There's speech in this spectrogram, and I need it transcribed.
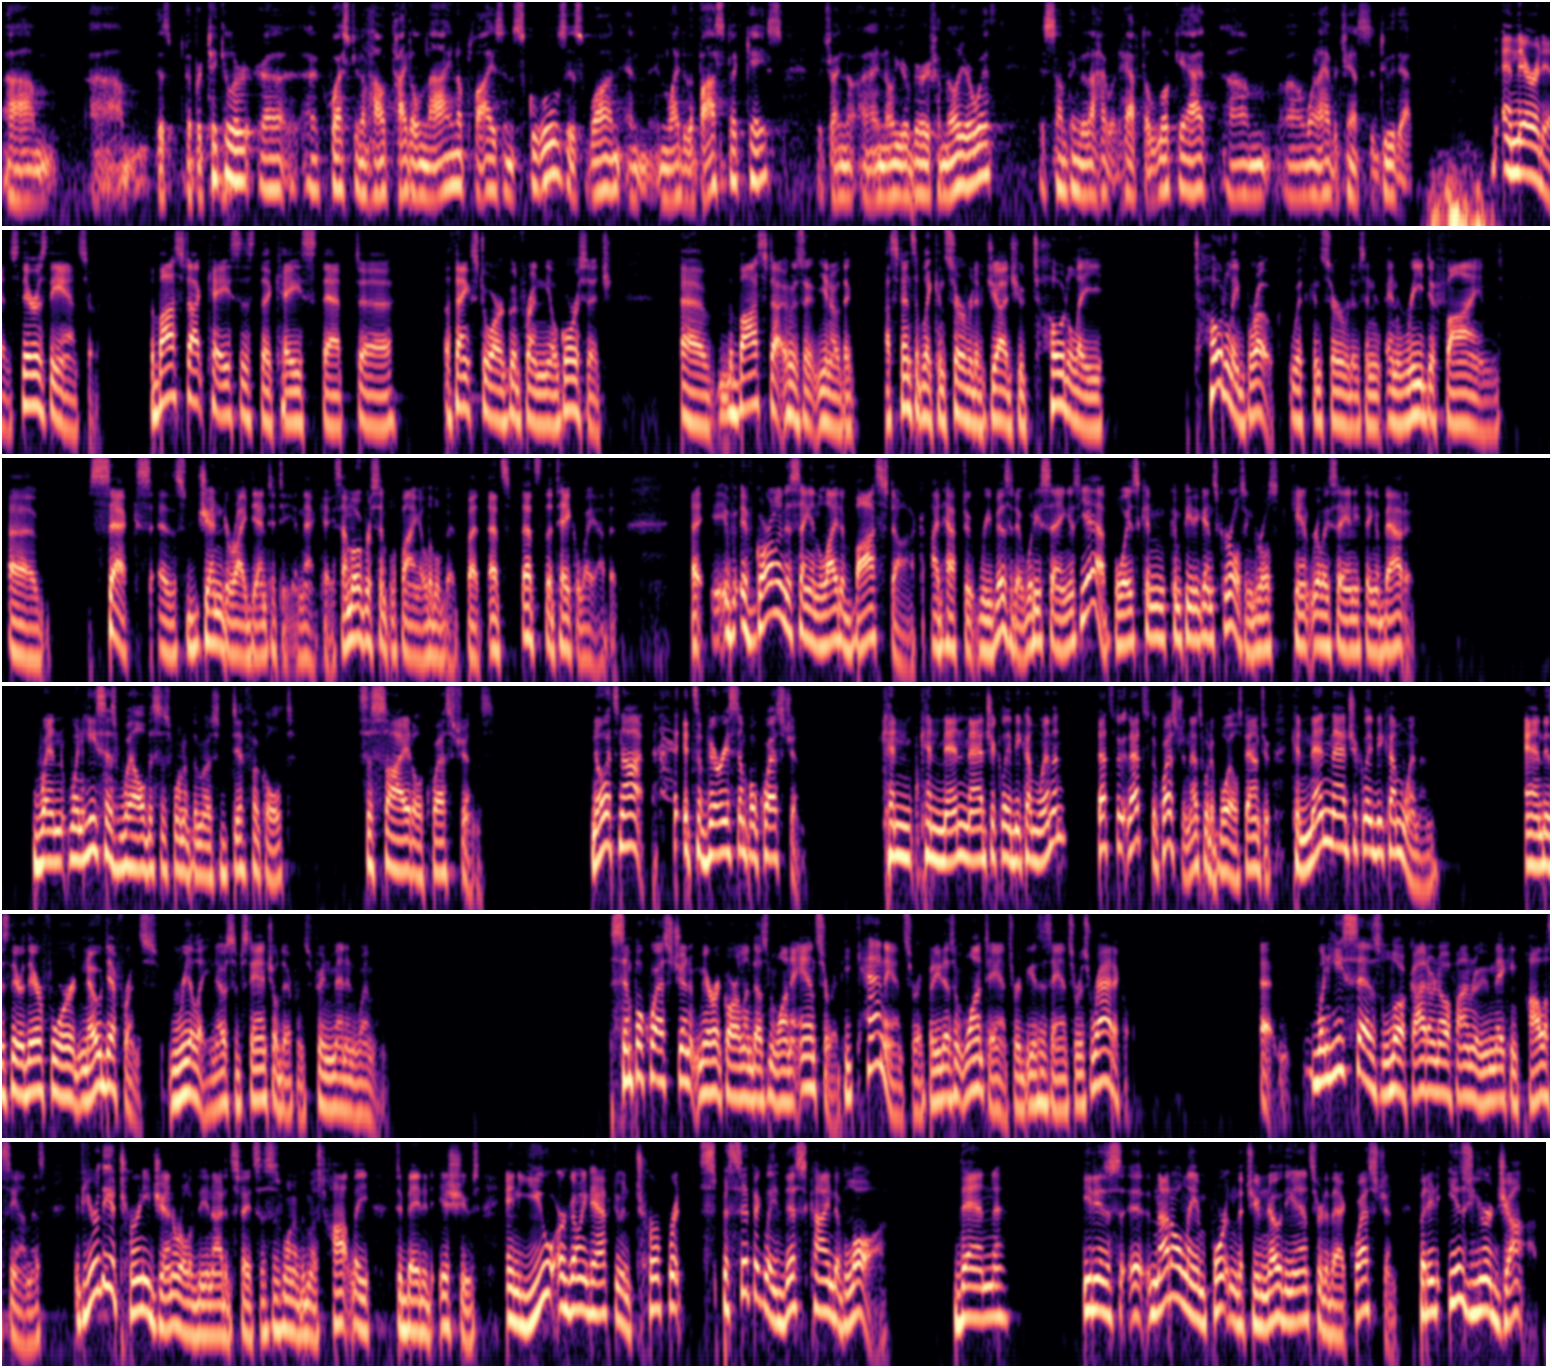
Um, um, this, the particular uh, uh question of how Title IX applies in schools is one, and in light of the Bostock case, which I know, I know you're very familiar with, is something that I would have to look at um, uh, when I have a chance to do that. And there it is. There is the answer. The Bostock case is the case that, uh, thanks to our good friend Neil Gorsuch, uh, the Bostock, who's a, you know the ostensibly conservative judge who totally, totally broke with conservatives and, and redefined uh, sex as gender identity in that case. I'm oversimplifying a little bit, but that's that's the takeaway of it. Uh, if, if, Garland is saying in light of Bostock, I'd have to revisit it. What he's saying is, yeah, boys can compete against girls, and girls can't really say anything about it. When when he says, well, this is one of the most difficult societal questions. No, it's not. It's a very simple question. Can, can men magically become women? That's the, that's the question. That's what it boils down to. Can men magically become women? And is there therefore no difference, really, no substantial difference between men and women? Simple question. Merrick Garland doesn't want to answer it. He can answer it, but he doesn't want to answer it because his answer is radical. Uh, when he says, look, I don't know if I'm going to be making policy on this, if you're the Attorney General of the United States, this is one of the most hotly debated issues, and you are going to have to interpret specifically this kind of law, then it is uh, not only important that you know the answer to that question, but it is your job.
